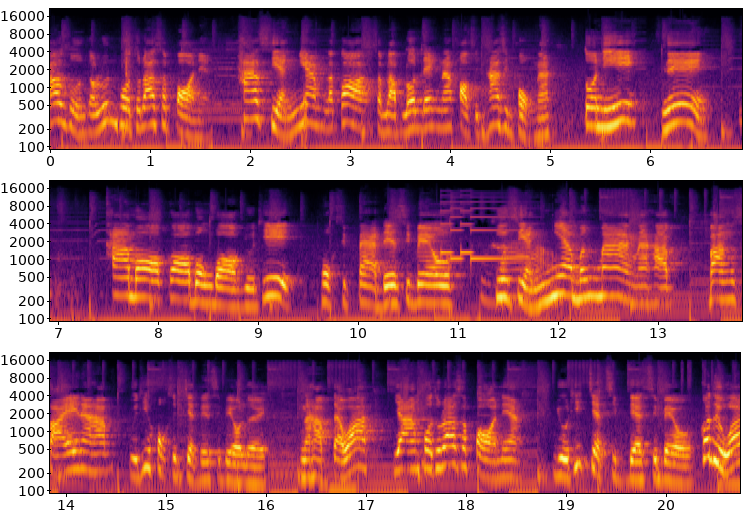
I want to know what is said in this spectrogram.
390กับรุ่น Portura Sport เนี่ยถ้าเสียงเงียบแล้วก็สำหรับรถเล็กนะขอบ 15 16 นะ ตัวนี้นี่ค่ามอกบ่งบอกอยู่ที่ 68 เดซิเบล คือเสียงเงียบมากๆนะครับ บางไซส์นะครับอยู่ที่ 67 เดซิเบลเลยนะครับแต่ว่ายาง Portura Sport เนี่ยอยู่ที่ 70 เดซิเบลก็ถือว่า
